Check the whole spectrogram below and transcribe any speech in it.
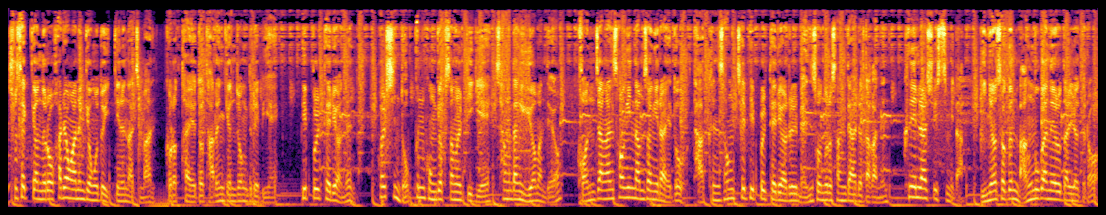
수색견으로 활용하는 경우도 있기는 하지만 그렇다 해도 다른 견종들에 비해 핏불 테리어는 훨씬 높은 공격성을 띠기에 상당히 위험한데요. 건장한 성인 남성이라 해도 다 큰 성체 핏불 테리어를 맨손으로 상대하려다가는 큰일 날 수 있습니다. 이 녀석은 막무가내로 달려들어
